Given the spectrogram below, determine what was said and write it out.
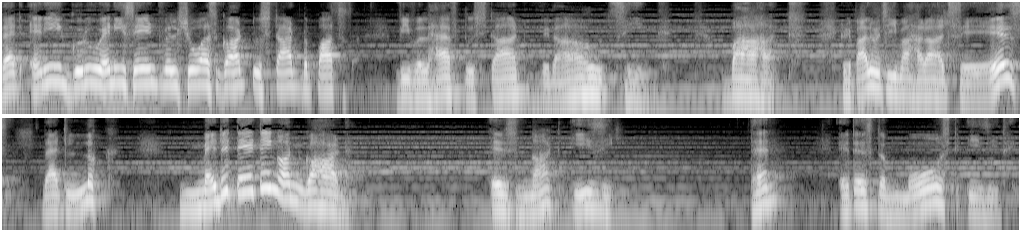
that any guru, any saint will show us God to start the path. We will have to start without seeing. But Kripaluji Maharaj says that look, meditating on God is not easy. Then it is the most easy thing.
